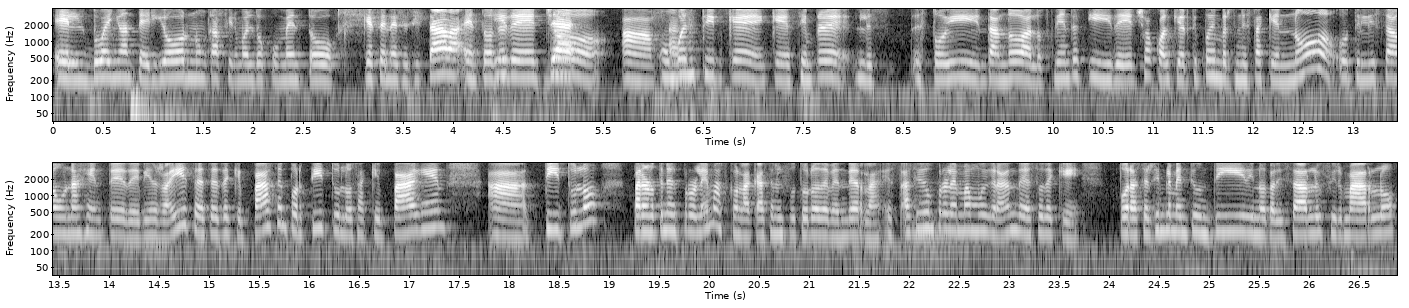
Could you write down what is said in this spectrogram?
el dueño anterior nunca firmó el documento que se necesitaba, entonces y de hecho, ya- ah, un A buen tip que, que siempre les estoy dando a los clientes y de hecho a cualquier tipo de inversionista que no utiliza un agente de bienes raíces es de que pasen por títulos, a que paguen a título para no tener problemas con la casa en el futuro de venderla. Es, ha sido un problema muy grande eso de que por hacer simplemente un deed y notarizarlo y firmarlo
